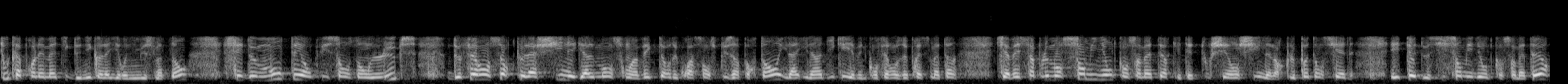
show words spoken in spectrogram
toute la problématique de Nicolas Hieronymus maintenant, c'est de monter en puissance dans le luxe, de faire en sorte que la Chine également soit un vecteur de croissance plus important. Il a, il a indiqué, il y avait une conférence de presse ce matin, qu'il y avait simplement 100 millions de consommateurs qui étaient touchés en Chine, alors que le potentiel était de 600 millions de consommateurs.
